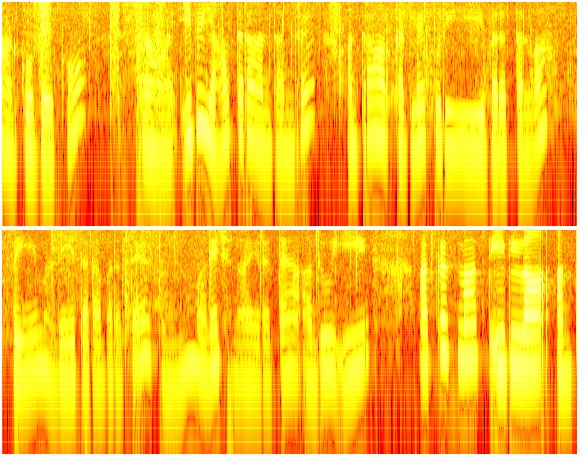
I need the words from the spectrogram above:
ಮಾಡ್ಕೋಬೇಕು. ಇದು ಯಾವ ಥರ ಅಂತಂದರೆ ಒಂಥರ ಕಡಲೆಪುರಿ ಬರುತ್ತಲ್ವ? ಸೇಮ್ ಅದೇ ಥರ ಬರುತ್ತೆ. ತುಂಬಾ ಚೆನ್ನಾಗಿರುತ್ತೆ. ಅದು ಈ ಅಕಸ್ಮಾತ್ ಇಲ್ಲ ಅಂತ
